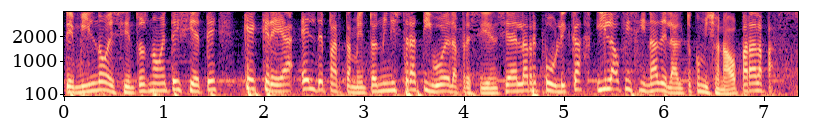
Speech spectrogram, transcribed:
de 1997 que crea el Departamento Administrativo de la Presidencia de la República y la Oficina del Alto Comisionado para la Paz.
